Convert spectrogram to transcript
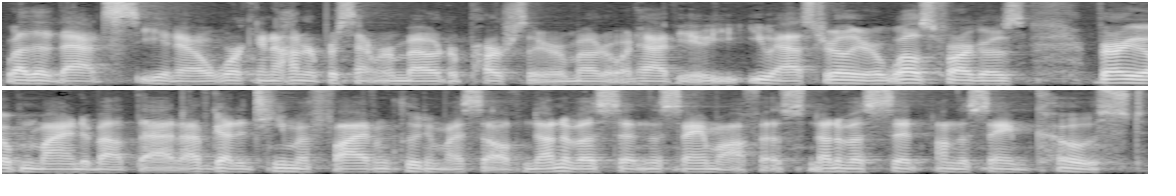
whether that's you know working 100% remote or partially remote or what have you. You- asked earlier, Wells Fargo's very open minded about that. I've got a team of five, including myself. None of us sit in the same office. None of us sit on the same coast.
